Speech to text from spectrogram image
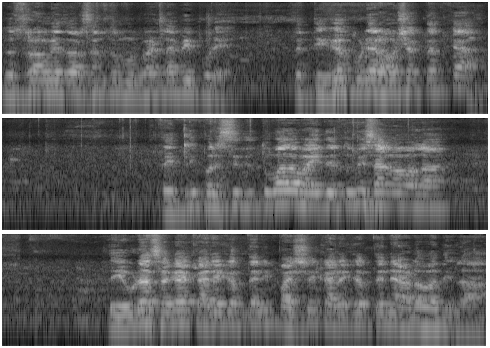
दुसरा उमेदवार सांगतो मुरबाडला मी पुढे. तर तिघं पुढे राहू शकतात का? तर इथली परिस्थिती तुम्हाला माहिती आहे. तुम्ही सांगा मला. तर एवढ्या सगळ्या कार्यकर्त्यांनी पाचशे कार्यकर्त्यांनी आढावा दिला.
